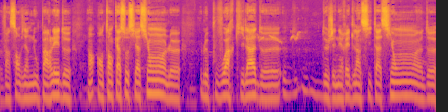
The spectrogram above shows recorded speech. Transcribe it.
Vincent vient de nous parler de, en, tant qu'association, le, pouvoir qu'il a de, générer de l'incitation, de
